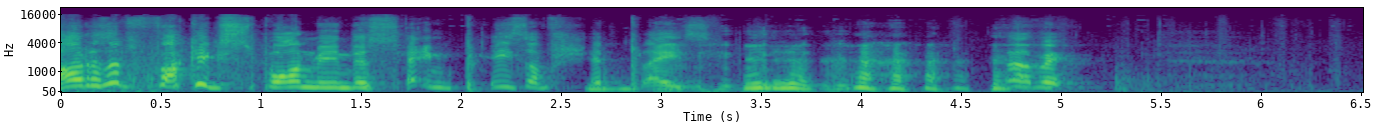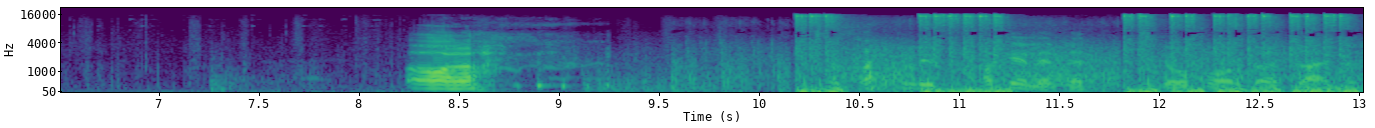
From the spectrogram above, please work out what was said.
How does it fucking spawn me in the same piece of shit place? Help me. Oh. Okay, let, let's go for a third time.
